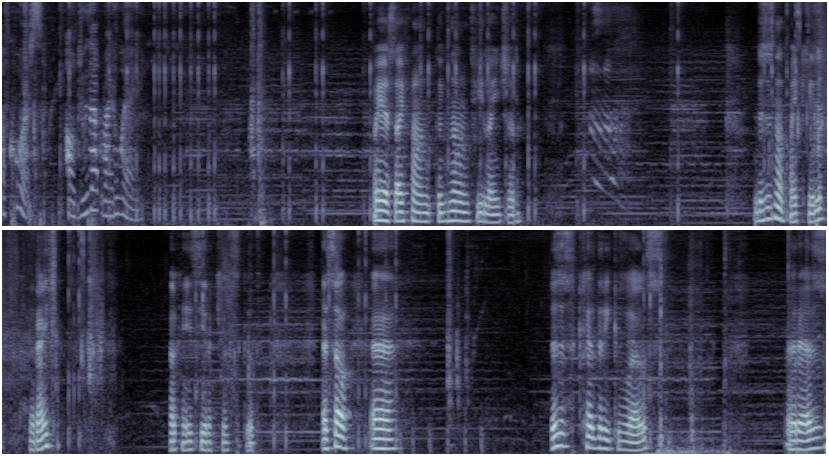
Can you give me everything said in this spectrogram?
Of course. I'll do that right away. Oh yes, I found the gnome villager. This is not my kill, right? Okay, zero kills, good. Uh, so, uh, this is Kedrick Wells. Res.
